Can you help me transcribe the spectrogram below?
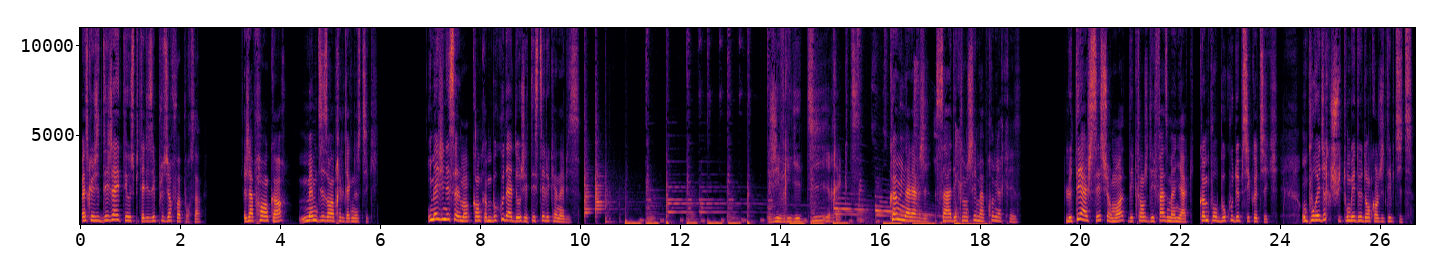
parce que j'ai déjà été hospitalisée plusieurs fois pour ça. J'apprends encore, même dix ans après le diagnostic. Imaginez seulement quand, comme beaucoup d'ados, j'ai testé le cannabis. J'ai vrillé direct. Comme une allergie, ça a déclenché ma première crise. Le THC sur moi déclenche des phases maniaques, comme pour beaucoup de psychotiques. On pourrait dire que je suis tombée dedans quand j'étais petite.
